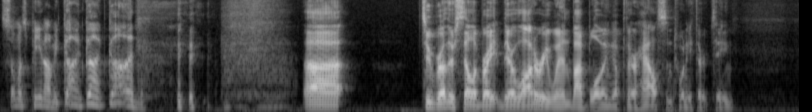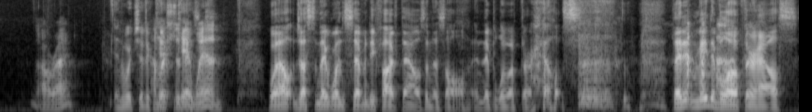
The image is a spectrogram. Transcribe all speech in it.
Someone's peeing on me. Gun, gun, gun. Uh, two brothers celebrate their lottery win by blowing up their house in 2013, All right. in Wichita, How much did they win? Well, Justin, they won seventy-five thousand is all, and they blew up their house. they didn't mean to blow up their house.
